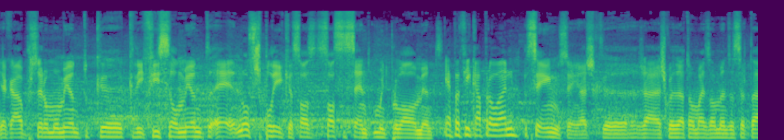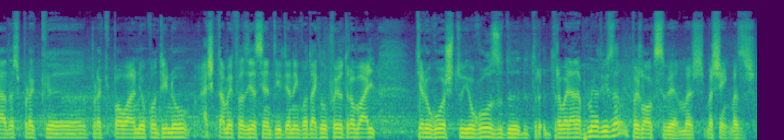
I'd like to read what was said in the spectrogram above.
e acaba por ser um momento que, que dificilmente é, não se explica, só, só se sente muito provavelmente. É para ficar para o ano? Sim, sim, acho que já as coisas já estão mais ou menos acertadas para que, para que para o ano eu continue. Acho que também fazia sentido, tendo em conta aquilo que foi o trabalho ter o gosto e o gozo de, de, de, trabalhar na primeira divisão, depois logo se vê, mas, mas sim, mas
